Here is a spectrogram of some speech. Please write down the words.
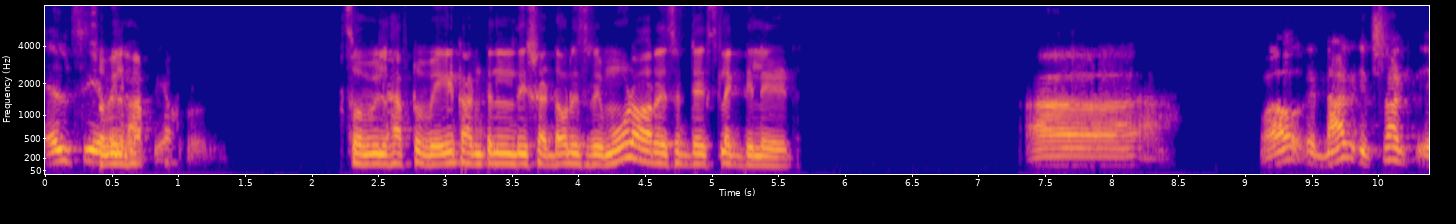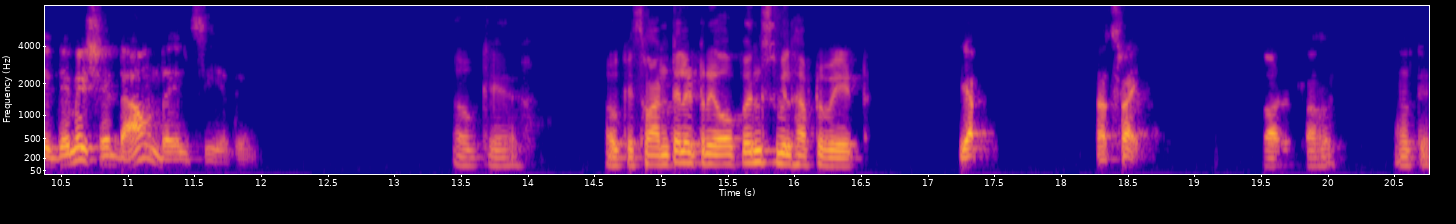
LCA so will we'll not be approved. So we'll have to wait until the shutdown is removed, or is it just like delayed? Uh, well, it not. It's not. They may shut down the LCA thing. Okay. Okay, so until it reopens, we'll have to wait. Yep, that's right. Got it, Rahul. Okay.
